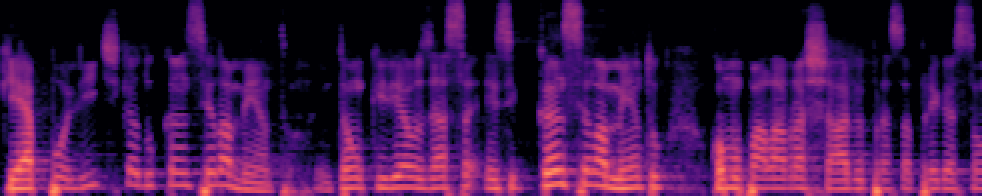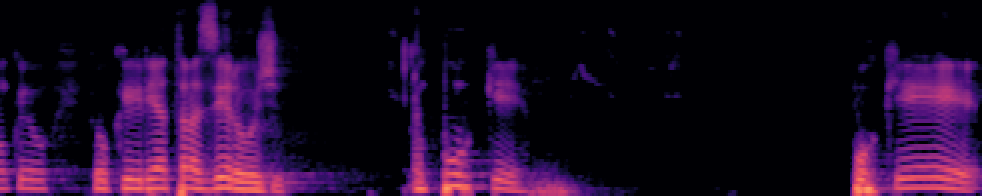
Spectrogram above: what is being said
que é a política do cancelamento. Então, eu queria usar essa, esse cancelamento como palavra-chave para essa pregação que eu, que eu queria trazer hoje. Por quê? Porque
